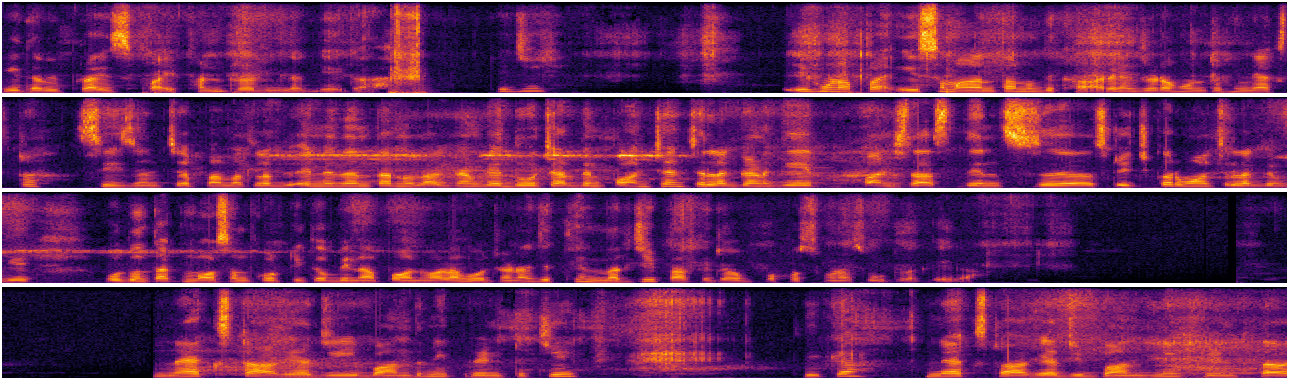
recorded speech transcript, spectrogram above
ਇਹਦਾ ਵੀ ਪ੍ਰਾਈਸ 500 ਹੀ ਲੱਗੇਗਾ। ਠੀਕ ਹੈ ਜੀ? ਇਹ ਹੁਣ ਆਪਾਂ ਇਹ ਸਮਾਨ ਤੁਹਾਨੂੰ ਦਿਖਾ ਰਹੇ ਹਾਂ, ਜਿਹੜਾ ਹੁਣ ਤੁਸੀਂ ਨੈਕਸਟ ਸੀਜ਼ਨ 'ਚ ਆਪਾਂ ਮਤਲਬ ਇੰਨੇ ਦਿਨ ਤੁਹਾਨੂੰ ਲੱਗ ਜਾਣਗੇ 2-4 ਦਿਨ ਪਹੁੰਚਣ 'ਚ ਲੱਗਣਗੇ 5-10 ਦਿਨ ਸਟਿਚ ਕਰਵਾਉਣ 'ਚ ਲੱਗਣਗੇ, ਉਦੋਂ ਤੱਕ ਮੌਸਮ ਕੋਟੀ ਤੋਂ ਬਿਨਾ ਪਾਉਣ ਵਾਲਾ ਹੋ ਜਾਣਾ, ਜਿੱਥੇ ਮਰਜ਼ੀ ਪਾ ਕੇ ਜਾਓ, ਬਹੁਤ ਸੋਹਣਾ ਸੂਟ ਲੱਗੇਗਾ। ਨੈਕਸਟ ਆ ਗਿਆ ਜੀ ਬੰਦਨੀ ਪ੍ਰਿੰਟ 'ਚ। ਹੀ। ਠੀਕ ਹੈ ਨੈਕਸਟ ਆ ਗਿਆ ਜੀ ਬਾਂਦਨੀ ਪ੍ਰਿੰਟ ਦਾ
